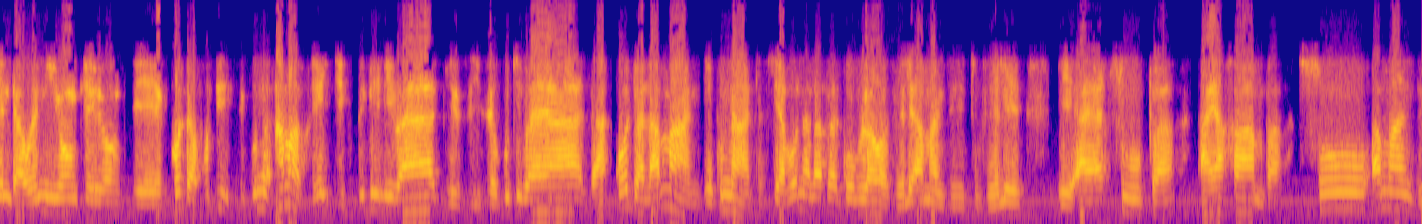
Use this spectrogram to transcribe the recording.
endaweni yonke yonke kodwa futhi sifuna amaveji sibili bayagezise ukuthi bayadla kodwa la manzi ekunatha siyabona lapha kobulawa vele amanzi ethu vele um ayahlupha ayahamba so amanzi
